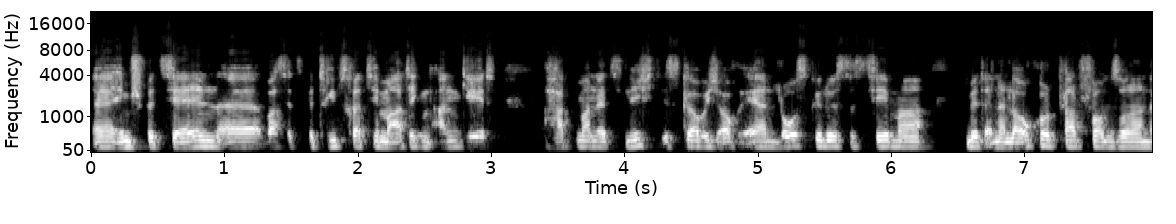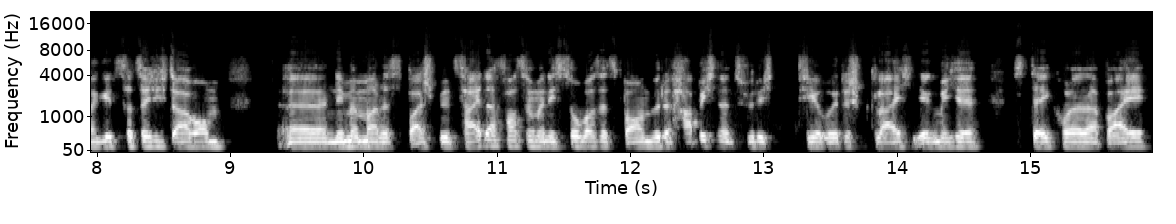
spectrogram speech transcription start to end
Äh, Im Speziellen, äh, was jetzt Betriebsrat-Thematiken angeht, hat man jetzt nicht, ist glaube ich auch eher ein losgelöstes Thema mit einer Low-Code-Plattform, sondern da geht es tatsächlich darum, äh, nehmen wir mal das Beispiel Zeiterfassung. Wenn ich sowas jetzt bauen würde, habe ich natürlich theoretisch gleich irgendwelche Stakeholder dabei,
